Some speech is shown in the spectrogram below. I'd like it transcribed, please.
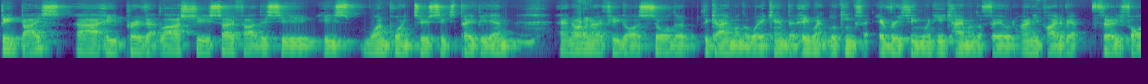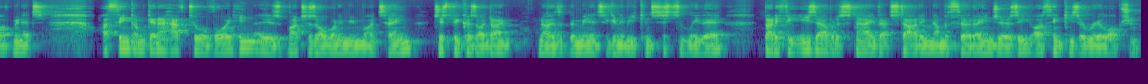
big base. Uh, he proved that last year. So far this year, he's 1.26 ppm. And I don't know if you guys saw the, the game on the weekend, but he went looking for everything when he came on the field. Only played about 35 minutes. I think I'm going to have to avoid him as much as I want him in my team, just because I don't know that the minutes are going to be consistently there. But if he is able to snag that starting number 13 jersey, I think he's a real option.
